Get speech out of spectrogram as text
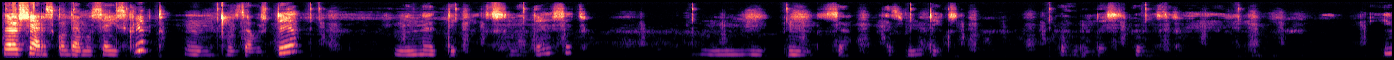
зараз ще раз складемо цей скрипт. Ось завжди. Змінити x на 10. М, м, Все. Змінити x. На 10 перенести. І...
